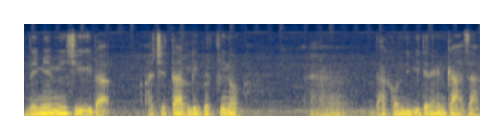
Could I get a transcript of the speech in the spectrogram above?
dei miei amici da accettarli perfino eh, da condividere in casa.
